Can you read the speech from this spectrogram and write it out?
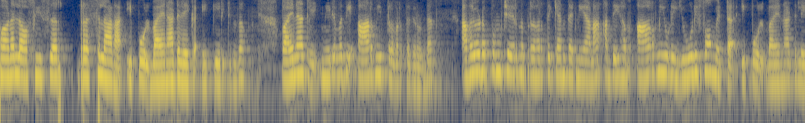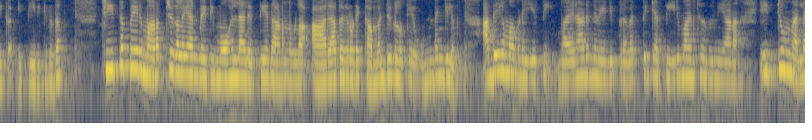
കേണൽ ഓഫീസർ ഡ്രസ്സിലാണ് ഇപ്പോൾ വയനാട്ടിലേക്ക് എത്തിയിരിക്കുന്നത്. വയനാട്ടിൽ നിരവധി ആർമി പ്രവർത്തകരുണ്ട്. അവരോടൊപ്പം ചേർന്ന് പ്രവർത്തിക്കാൻ തന്നെയാണ് അദ്ദേഹം ആർമിയുടെ യൂണിഫോം ഇട്ട് ഇപ്പോൾ വയനാട്ടിലേക്ക് എത്തിയിരിക്കുന്നത്. ചീത്തപ്പേര് മറച്ചു കളയാൻ വേണ്ടി മോഹൻലാൽ എത്തിയതാണെന്നുള്ള ആരാധകരുടെ കമന്റുകളൊക്കെ ഉണ്ടെങ്കിലും അദ്ദേഹം അവിടെ എത്തി വയനാടിന് വേണ്ടി പ്രവർത്തിക്കാൻ തീരുമാനിച്ചത് തന്നെയാണ് ഏറ്റവും നല്ല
